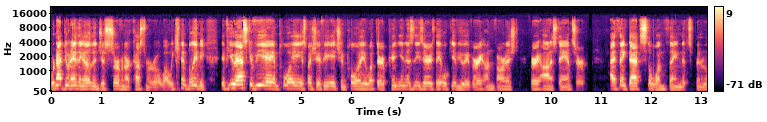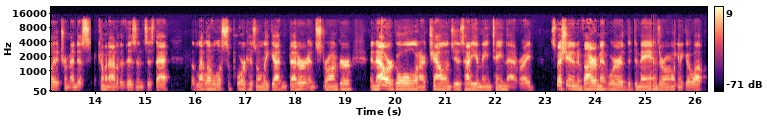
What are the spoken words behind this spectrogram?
we're not doing anything other than just serving our customer real well. We can't believe me. If you ask a VA employee, especially a VH employee, what their opinion is in these areas, they will give you a very unvarnished, very honest answer. I think that's the one thing that's been really tremendous coming out of the VISNs is that that level of support has only gotten better and stronger. And now our goal and our challenge is how do you maintain that, right? Especially in an environment where the demands are only going to go up.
